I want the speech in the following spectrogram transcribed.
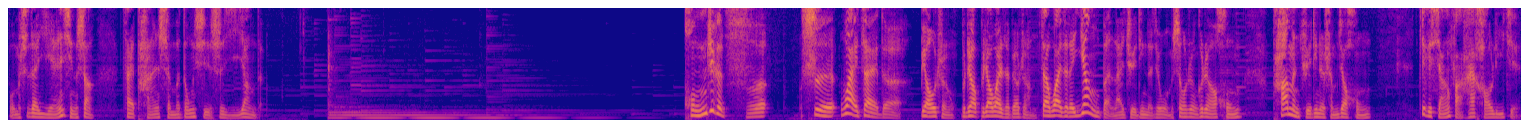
我们是在言行上在谈什么东西是一样的。红这个词是外在的标准，不叫不叫外在标准，在外在的样本来决定的，就是我们生活中各种各样红，他们决定的什么叫红。这个想法还好理解，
